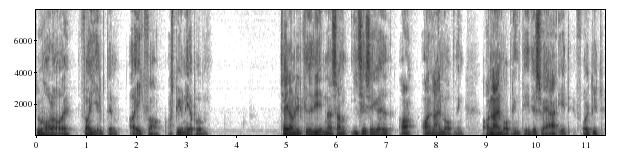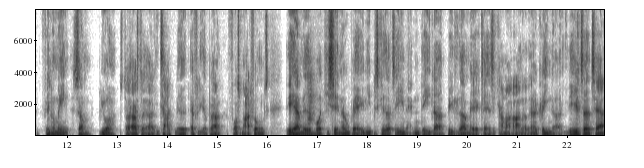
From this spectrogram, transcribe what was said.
du holder øje for at hjælpe dem, og ikke for at spionere på dem. Tal om lidt kedelige emner som IT-sikkerhed og online mobning. Online mobning, det er desværre et frygteligt fænomen, som bliver større og større i takt med, at flere børn får smartphones det her med, hvor de sender ubehagelige beskeder til hinanden, deler billeder med klassekammeraterne og griner, i det hele taget tager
